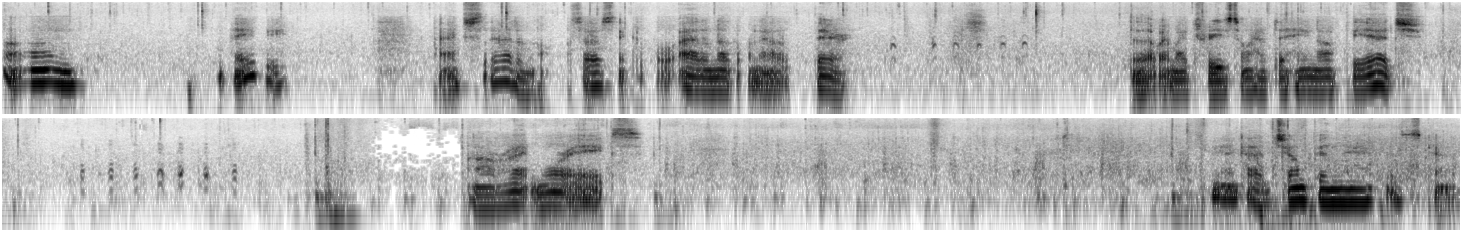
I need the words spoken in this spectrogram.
Um, maybe. Actually, I don't know. So I was thinking we'll add another one out there. So that way my trees don't have to hang off the edge. Alright, more eggs. I gotta jump in there. This is kind of...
